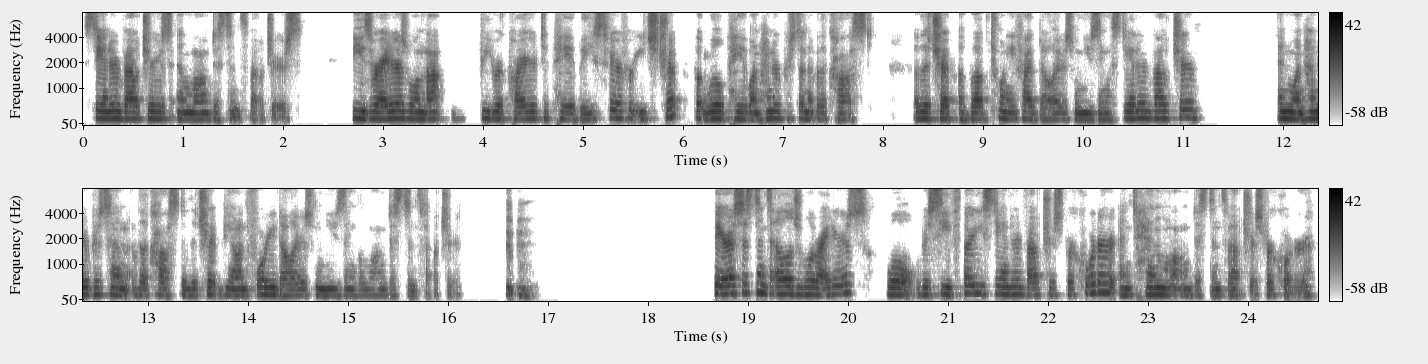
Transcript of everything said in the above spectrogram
standard vouchers and long distance vouchers. These riders will not be required to pay a base fare for each trip, but will pay 100% of the cost of the trip above $25 when using a standard voucher and 100% of the cost of the trip beyond $40 when using the long distance voucher. Fare assistance eligible riders will receive 30 standard vouchers per quarter and 10 long distance vouchers per quarter.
